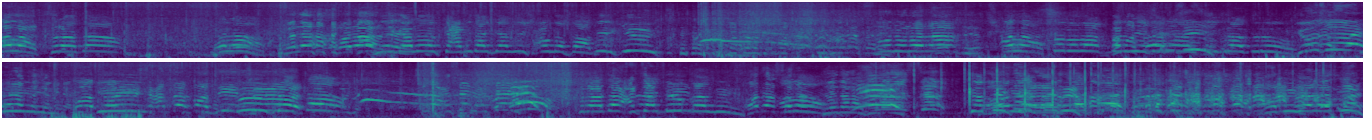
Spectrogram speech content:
Evet sırada Vela. Vela. Vela. Ne gelip Kabe'den gelmiş Handofa. Bir, iki, üç. Son olarak. Evet son olarak benim yeteneğim İkram Duru. Gözü. Fatih. Hatta Fatih. Sırada Hasan Duru kalmış. Hadi aslanım. Evet. Neden Köpük köpük köpük. Abi gel abi.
